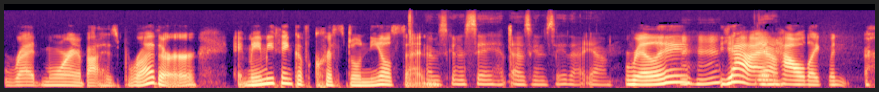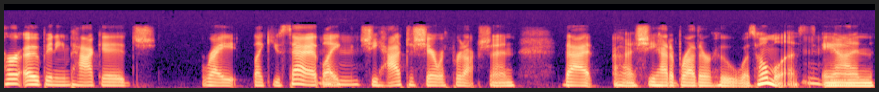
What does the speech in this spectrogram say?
read more about his brother, it made me think of Krystal Nielson. I was gonna say I was gonna say that yeah really? Mhm. Yeah, Yeah. and how like when her opening package, right, like you said, like Mhm. she had to share with production that uh, she had a brother who was homeless Mhm. and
